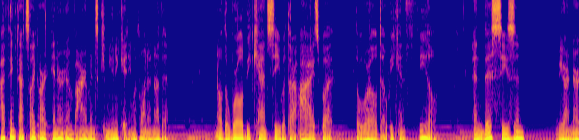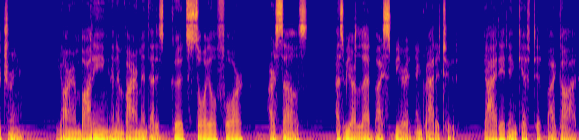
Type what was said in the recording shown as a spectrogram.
I think that's like our inner environments communicating with one another you know, the world we can't see with our eyes, but the world that we can feel. And this season, we are nurturing. We are embodying an environment that is good soil for ourselves as we are led by spirit and gratitude, guided and gifted by God.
